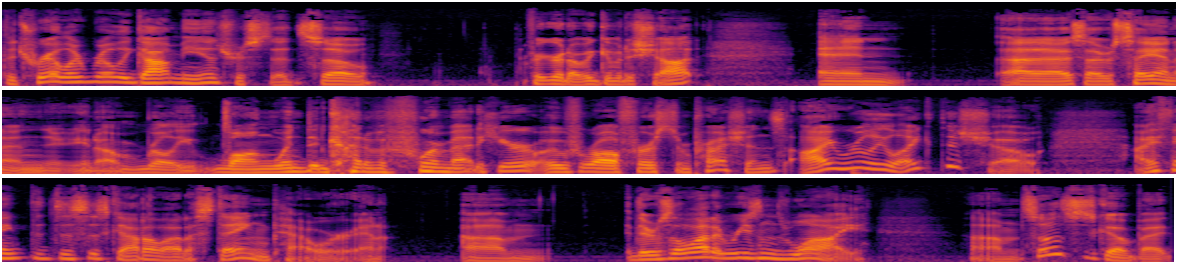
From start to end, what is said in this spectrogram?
the trailer really got me interested. So, figured I would give it a shot. And uh, as I was saying, and you know, really long-winded kind of a format here. Overall, first impressions, I really like this show. I think that this has got a lot of staying power, and um, there's a lot of reasons why. Um, so let's just go back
